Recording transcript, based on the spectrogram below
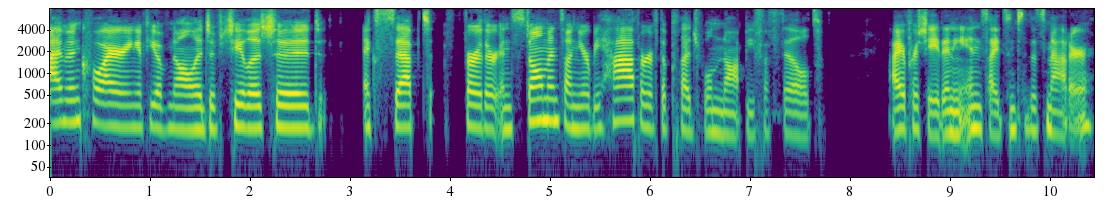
I'm inquiring if you have knowledge if Sheila should accept further installments on your behalf or if the pledge will not be fulfilled. I appreciate any insights into this matter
